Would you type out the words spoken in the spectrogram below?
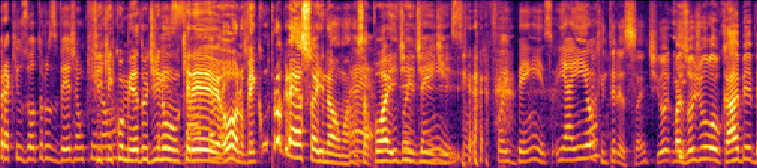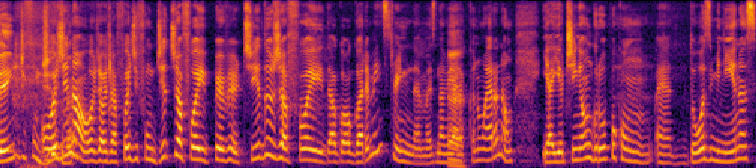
para que os outros vejam que Fiquem não... com medo de não querer. Exatamente. Ô, não vem com progresso aí, não, mano. É, Essa porra aí de. foi de- bem de- isso. Foi bem isso. E aí Ah, eu... que interessante. Mas hoje o low carb é bem difundido. Hoje né? não, hoje já foi difundido, já foi pervertido, já foi. Agora agora é mainstream, né? Mas na minha É. época não era, não. E aí eu tinha um grupo com é, 12 meninas,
